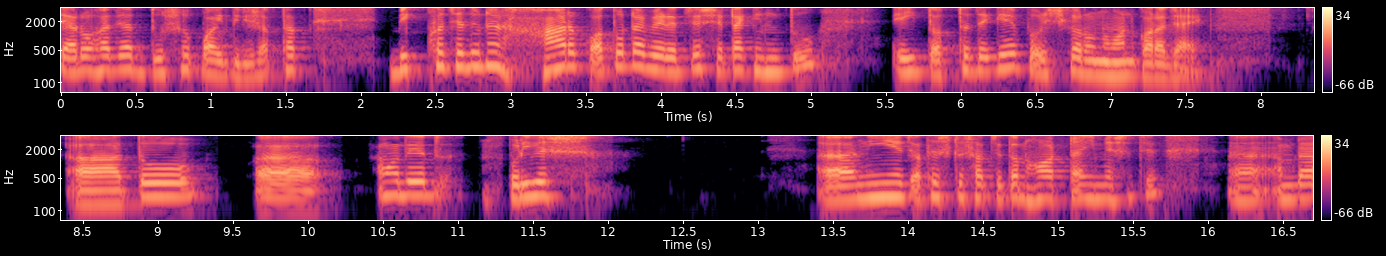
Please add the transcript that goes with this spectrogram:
তেরো হাজার দুশো পঁয়ত্রিশ। অর্থাৎ বৃক্ষছেদনের হার কতটা বেড়েছে, সেটা কিন্তু এই তথ্য থেকে পরিষ্কার অনুমান করা যায়। তো আমাদের পরিবেশ নিয়ে যথেষ্ট সচেতন হওয়ার টাইম এসেছে। আমরা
